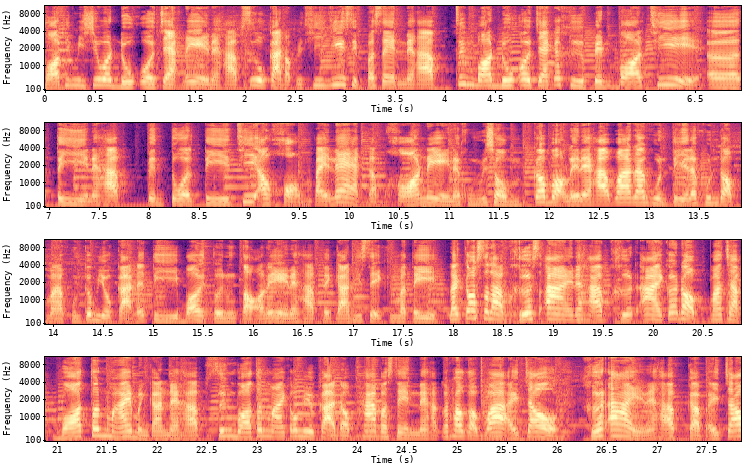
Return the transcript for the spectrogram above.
บอสที่มีชื่อว่าดูโอแจ็คนี่เองนะครับ ซึ่งโอกาสดรอปอยู่ที่ 20%นะครับ ซึ่งบอสดูโอแจ็คก็คือเป็นบอสที่เอ่อตีนะครับ เป็นตัวตีที่เอาของไปแลกกับค้อนนั่นเองนะคุณผู้ชม ก็บอกเลยนะครับว่าถ้าคุณตีแล้วคุณดรอปมาคุณก็มีโอกาสได้ตีบอสอีกตัวหนึ่งต่อนั่นเองนะครับในการที่เสกขึ้นมาตี แล้วก็สลับเคิร์สไอนะครับเคิร์สไอก็ดรอปมาจากบอสต้นไม้เหมือนกันนะครับซึ่งบอสต้นไม้ก็มีโอกาสดรอป5%นะครับก็เท่ากับว่าไอ้เจ้าเคิร์สไอนะครับกับไอ้เจ้า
